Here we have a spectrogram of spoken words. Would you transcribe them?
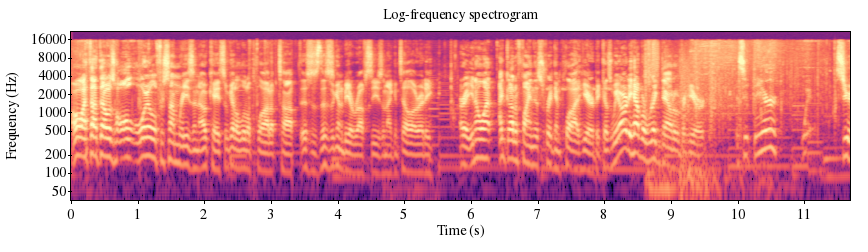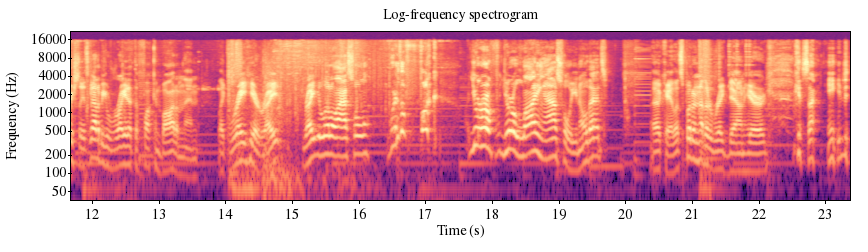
Oh, I thought that was all oil for some reason. Okay, so we got a little plot up top. This is this is gonna be a rough season, I can tell already. Alright, you know what? I gotta find this freaking plot here, because we already have a rig down over here. Is it there? Wait, seriously, it's gotta be right at the fucking bottom then. Like, right here, right? Right, you little asshole? Where the fuck? You're a, you're a lying asshole, you know that? Okay, let's put another rig down here, because I need,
